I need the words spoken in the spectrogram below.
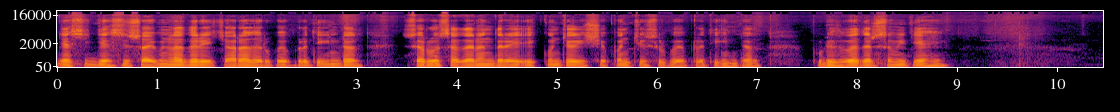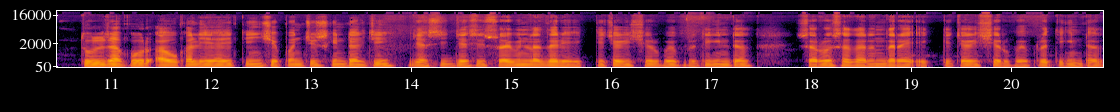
जास्तीत जास्त सोयाबीनला दर आहे चार हजार रुपये प्रति क्विंटल. सर्वसाधारण दर आहे एकोणचाळीसशे पंचवीस रुपये प्रति क्विंटल. पुढील बाजार समिती आहे. तुळजापूर अवकाली आहे तीनशे पंचवीस क्विंटलची. जास्तीत जास्त सोयाबीनला दर आहे एक्केचाळीसशे रुपये प्रति क्विंटल. सर्वसाधारण दर आहे एक्केचाळीसशे रुपये प्रति क्विंटल.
